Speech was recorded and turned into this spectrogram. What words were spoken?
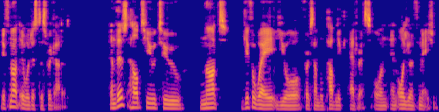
If not, it will just disregard it. And this helps you to not give away your, for example, public address or, and all your information.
